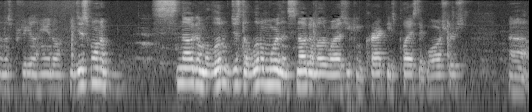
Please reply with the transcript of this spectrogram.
on this particular handle. You just want to snug them a little, just a little more than snug them. Otherwise, you can crack these plastic washers. Um,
